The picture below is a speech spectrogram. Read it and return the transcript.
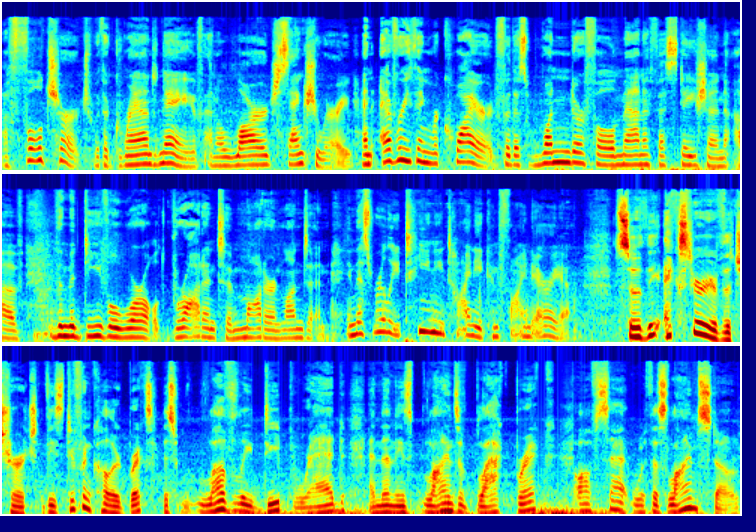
a full church with a grand nave and a large sanctuary, and everything required for this wonderful manifestation of the medieval world brought into modern London in this really teeny tiny confined area. So the exterior of the church, these different colored bricks, this lovely deep red, and then these lines of black brick offset with this limestone.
